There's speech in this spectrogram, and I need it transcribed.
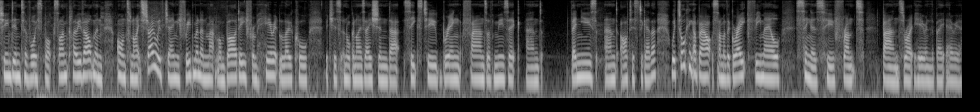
Tuned into Voicebox. I'm Chloe Veltman on tonight's show with Jamie Friedman and Matt Lombardi from Hear It Local, which is an organisation that seeks to bring fans of music and venues and artists together. We're talking about some of the great female singers who front bands right here in the Bay Area.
